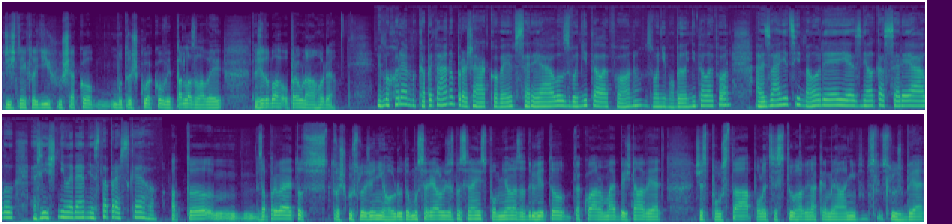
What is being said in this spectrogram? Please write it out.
říšných lidí už jako mu trošku jako vypadla z hlavy, takže to byla opravdu náhoda. Mimochodem kapitánu Pražákovi v seriálu Zvoní telefon, zvoní mobilní telefon a vyzváněcí melodie je znělka seriálu Hříšní lidé města Pražského. A to mm, za prvé je to trošku složení holdu tomu seriálu, že jsme se na něj vzpomněli, a za druhé je to taková normálně běžná věc, že spousta policistů, hlavně na kriminální službě,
